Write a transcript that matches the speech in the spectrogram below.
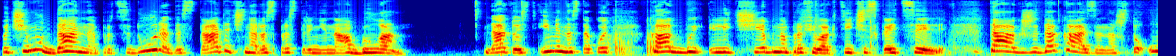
Почему данная процедура достаточно распространена была? да, то есть именно с такой как бы лечебно-профилактической цели. Также доказано, что у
